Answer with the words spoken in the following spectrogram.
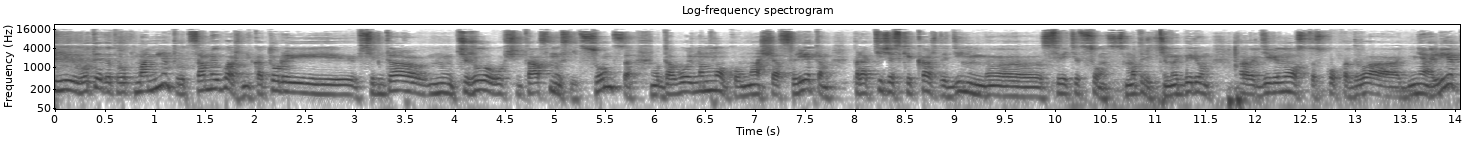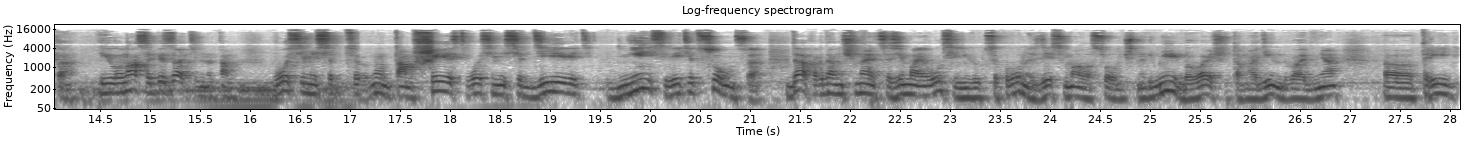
И вот этот вот момент, вот самый важный, который всегда ну, тяжело, в общем-то, осмыслить. Солнце ну, довольно много. У нас сейчас летом практически каждый день э, светит солнце. Смотрите, мы берем 90, э, сколько, два дня лета, и у нас обязательно там 80, ну там 6, 89 дней светит солнце. Да, когда начинается зима и осень, идут циклоны, здесь мало солнечных дней, бывает, что там 1-2 дня 3-4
